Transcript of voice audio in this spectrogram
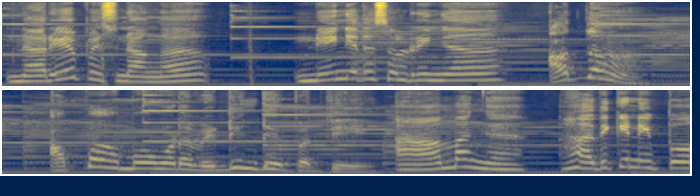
நிறைய பேசுனாங்க. நீங்க எதை சொல்றீங்க? அதான். அப்பா அம்மாவோட வெட்டிங் டே பத்தி? ஆமாங்க. அதுக்கு என்ன இப்போ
